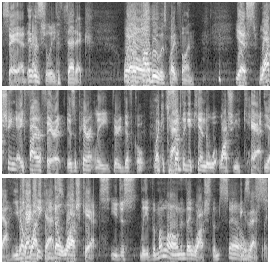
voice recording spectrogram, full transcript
sad. it was actually. pathetic. well, Although Pabu was quite fun. Yes, washing a fire ferret is apparently very difficult. Like a cat. Something akin to washing a cat. Yeah, you don't wash actually, cats. You don't wash cats. You just leave them alone and they wash themselves. Exactly.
